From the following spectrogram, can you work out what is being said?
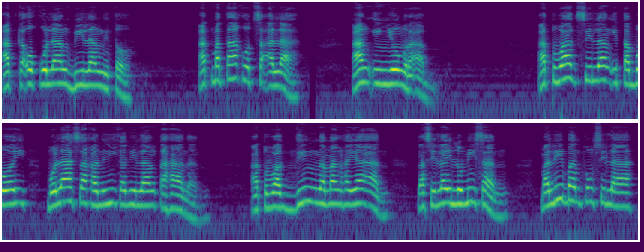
at kaukulang bilang nito at matakot sa ala ang inyong raab. At huwag silang itaboy mula sa kanilang tahanan. At huwag ding namang hayaan na sila'y lumisan maliban kung sila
